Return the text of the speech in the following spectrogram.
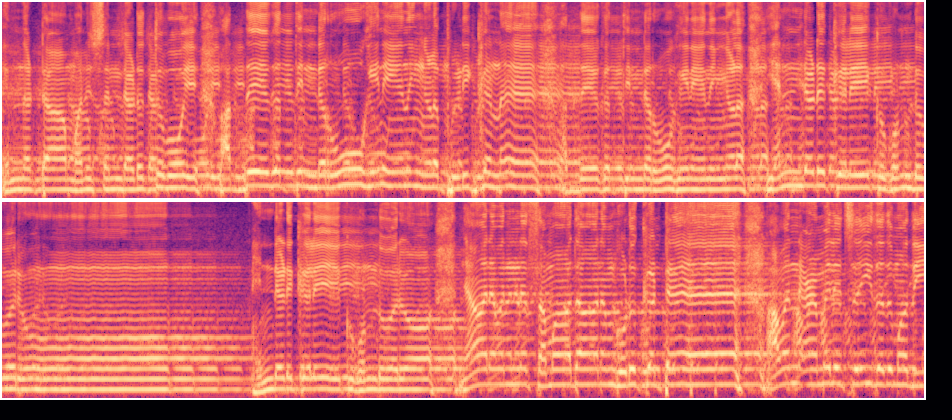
എന്നിട്ട് ആ മനുഷ്യന്റെ അടുത്ത് പോയി അദ്ദേഹത്തിന്റെ റൂഹിനെ നിങ്ങൾ പിടിക്കണേ. അദ്ദേഹത്തിന്റെ റൂഹിനെ നിങ്ങൾ എന്റെ അടുക്കലേക്ക് കൊണ്ടുവരൂ. എന്റെ അടുക്കലേക്ക് കൊണ്ടുവരോ? ഞാൻ അവന് സമാധാനം കൊടുക്കട്ടെ. അവൻ അമൽ ചെയ്തത് മതി.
